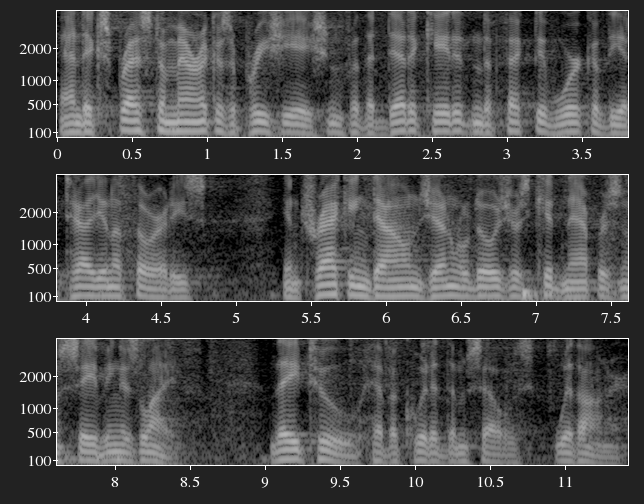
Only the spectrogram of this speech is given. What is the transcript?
and expressed America's appreciation for the dedicated and effective work of the Italian authorities in tracking down General Dozier's kidnappers and saving his life. They too have acquitted themselves with honor.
